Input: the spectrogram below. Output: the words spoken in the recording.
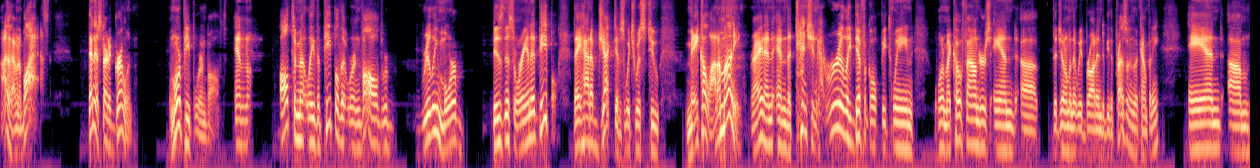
i was having a blast. Then it started growing. More people were involved. And ultimately the people that were involved were really more business oriented people. They had objectives which was to make a lot of money, right? And and the tension got really difficult between one of my co-founders and uh, the gentleman that we had brought in to be the president of the company, and um,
